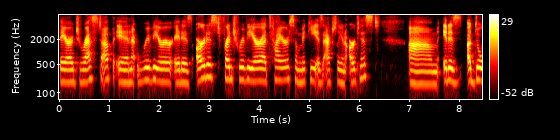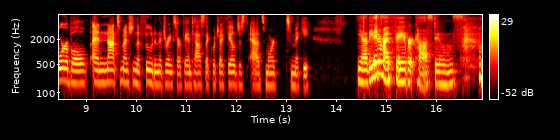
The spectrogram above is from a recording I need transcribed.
They are dressed up in Riviera. It is artist French Riviera attire. So Mickey is actually an artist. Um, it is adorable, and not to mention the food and the drinks are fantastic, which I feel just adds more to Mickey. Yeah, these It's- are my favorite costumes.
